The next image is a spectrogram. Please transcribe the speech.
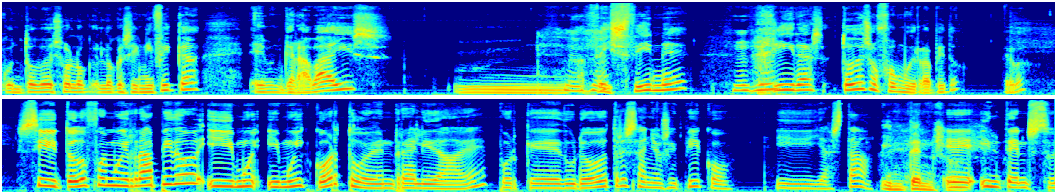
con todo eso lo, que- lo que significa. eh, grabáis, mm, hacéis cine, giras. ¿Todo eso fue muy rápido, Eva? Sí, todo fue muy rápido y muy, y muy corto en realidad, ¿eh? porque duró tres años y pico y ya está. Intensos. Eh, intenso,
